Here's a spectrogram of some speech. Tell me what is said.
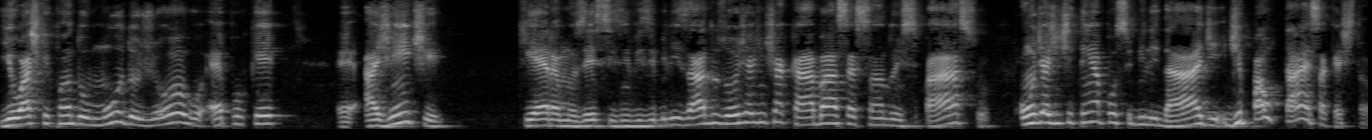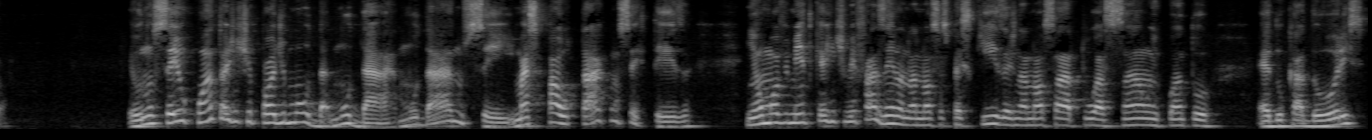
E eu acho que quando muda o jogo é porque é, a gente, que éramos esses invisibilizados, hoje a gente acaba acessando um espaço onde a gente tem a possibilidade de pautar essa questão. Eu não sei o quanto a gente pode mudar, mudar, mudar não sei, mas pautar com certeza. E é um movimento que a gente vem fazendo nas nossas pesquisas, na nossa atuação enquanto educadores,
